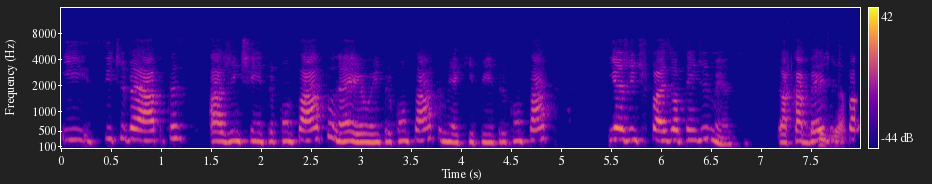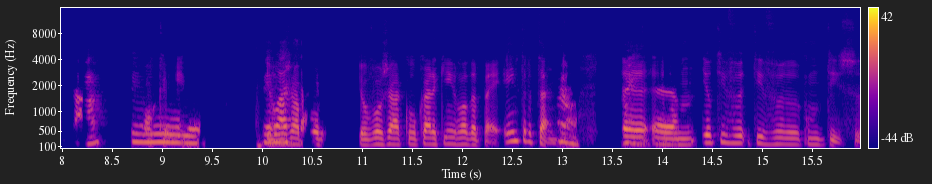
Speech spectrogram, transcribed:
e se tiver aptas, a gente entra em contato, né? Eu entro em contato, minha equipe entra em contato, e a gente faz o atendimento. Eu acabei Exato. de passar pelo, okay. pelo eu, vou já, eu vou já colocar aqui em rodapé. Entretanto, uh, eh, um, eu tive, tive, como disse,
